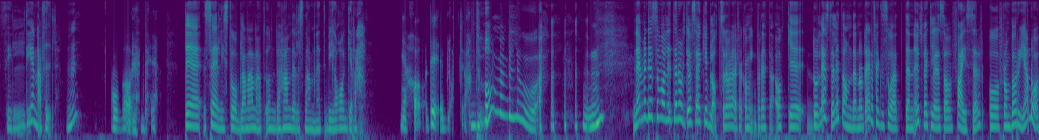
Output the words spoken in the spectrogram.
Sildenafil. Mm. Och vad är det? Det säljs då bland annat under handelsnamnet Viagra. Jaha, det är blått ja. De blåa. Mm. Nej men det som var lite roligt, jag söker ju blått så det var därför jag kom in på detta och eh, då läste jag lite om den och då är det faktiskt så att den utvecklades av Pfizer och från början då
